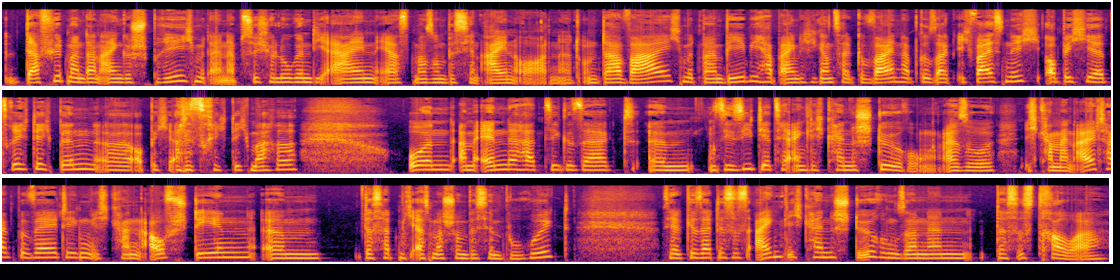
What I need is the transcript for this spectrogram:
da führt man dann ein Gespräch mit einer Psychologin, die einen erstmal so ein bisschen einordnet. Und da war ich mit meinem Baby, habe eigentlich die ganze Zeit geweint, habe gesagt, ich weiß nicht, ob ich hier jetzt richtig bin, äh, ob ich alles richtig mache. Und am Ende hat sie gesagt, ähm, sie sieht jetzt ja eigentlich keine Störung. Also ich kann meinen Alltag bewältigen, ich kann aufstehen. Ähm, das hat mich erstmal schon ein bisschen beruhigt. Sie hat gesagt, es ist eigentlich keine Störung, sondern das ist Trauer.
